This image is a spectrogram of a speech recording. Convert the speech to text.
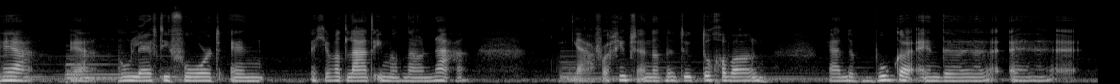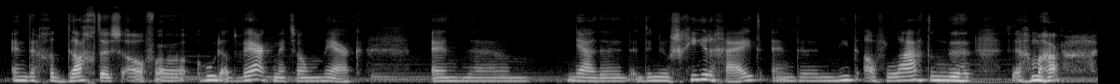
Ja, ja, hoe leeft hij voort en weet je, wat laat iemand nou na? Ja, voor Giep zijn dat natuurlijk toch gewoon ja, de boeken en de, uh, en de gedachtes over hoe dat werkt met zo'n merk. En uh, ja, de, de, nieuwsgierigheid en de niet aflatende, zeg maar,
